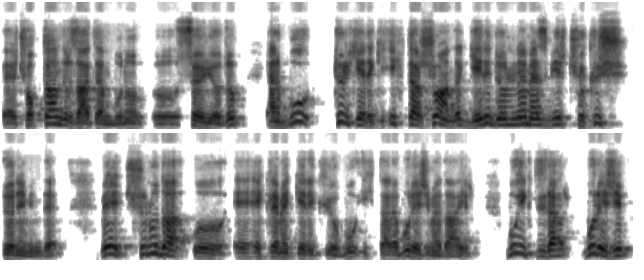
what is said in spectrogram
e, çoktandır zaten bunu e, söylüyordum. Yani bu Türkiye'deki iktidar şu anda geri dönülemez bir çöküş döneminde. Ve şunu da e, eklemek gerekiyor bu iktidara, bu rejime dair. Bu iktidar, bu rejim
